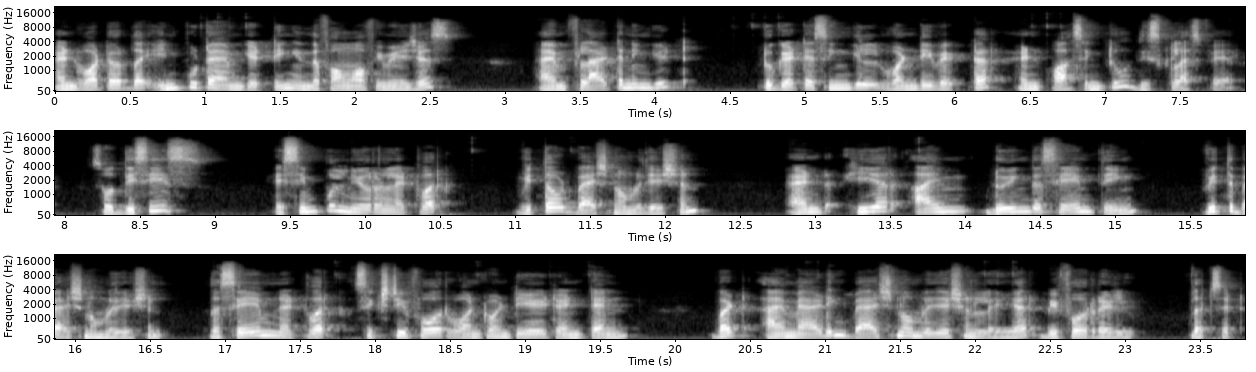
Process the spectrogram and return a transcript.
And whatever the input I am getting in the form of images, I am flattening it to get a single 1D vector and passing to this classifier. So this is a simple neural network without batch normalization. And here I'm doing the same thing with batch normalization. The same network 64, 128 and 10, but I'm adding batch normalization layer before ReLU. That's it.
